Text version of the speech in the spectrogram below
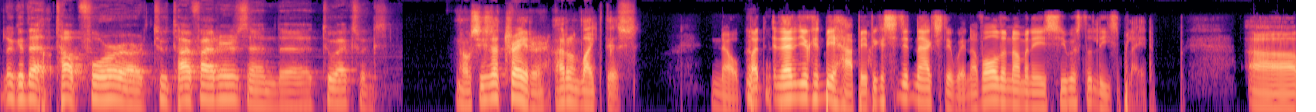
Look at that. Top four are two TIE fighters and uh, two X Wings. no, she's a traitor. I don't like this. No, but then you can be happy because she didn't actually win. Of all the nominees, she was the least played. Uh,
